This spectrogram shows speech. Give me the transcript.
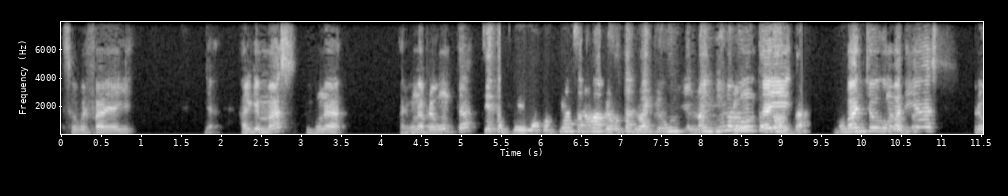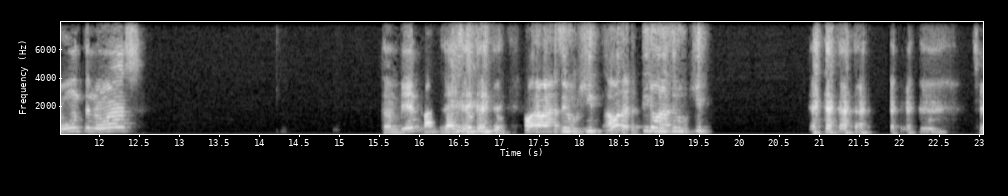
Súper Fabi ahí. Ya. ¿Alguien más? ¿Alguna, alguna pregunta? Siéntanse la confianza no va a preguntar, no hay pregunta, no hay ni una pregunta, tonta. Pancho con Matías. Pregunten nomás. También. Ah, ahora van a hacer un hit. Ahora el tiro van a hacer un hit. sí.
